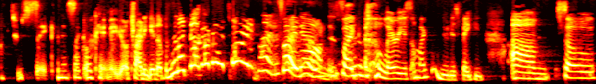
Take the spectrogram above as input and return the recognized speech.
I'm too sick. And it's like, okay, maybe I'll try to get up. And they're like, no, no, no, it's fine. It's Fine, it's fine. It's like hilarious. I'm like, this dude is faking. Um, so,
